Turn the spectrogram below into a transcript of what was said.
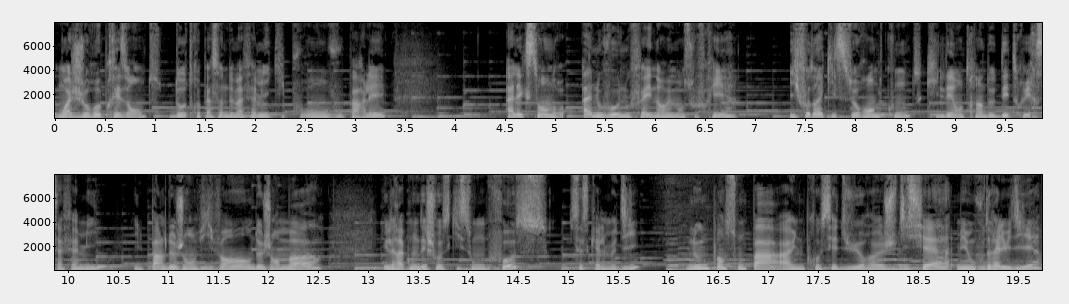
moi je représente d'autres personnes de ma famille qui pourront vous parler. Alexandre, à nouveau, nous fait énormément souffrir. Il faudrait qu'il se rende compte qu'il est en train de détruire sa famille. Il parle de gens vivants, de gens morts. Il raconte des choses qui sont fausses, c'est ce qu'elle me dit. Nous ne pensons pas à une procédure judiciaire, mais on voudrait lui dire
